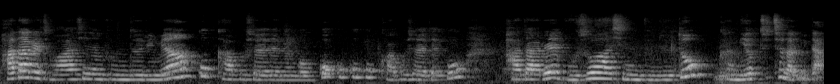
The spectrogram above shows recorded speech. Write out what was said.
바다를 좋아하시는 분들이면 꼭 가보셔야 되는 거 꼭꼭꼭꼭 가보셔야 되고 바다를 무서워하시는 분들도 강력 추천합니다.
